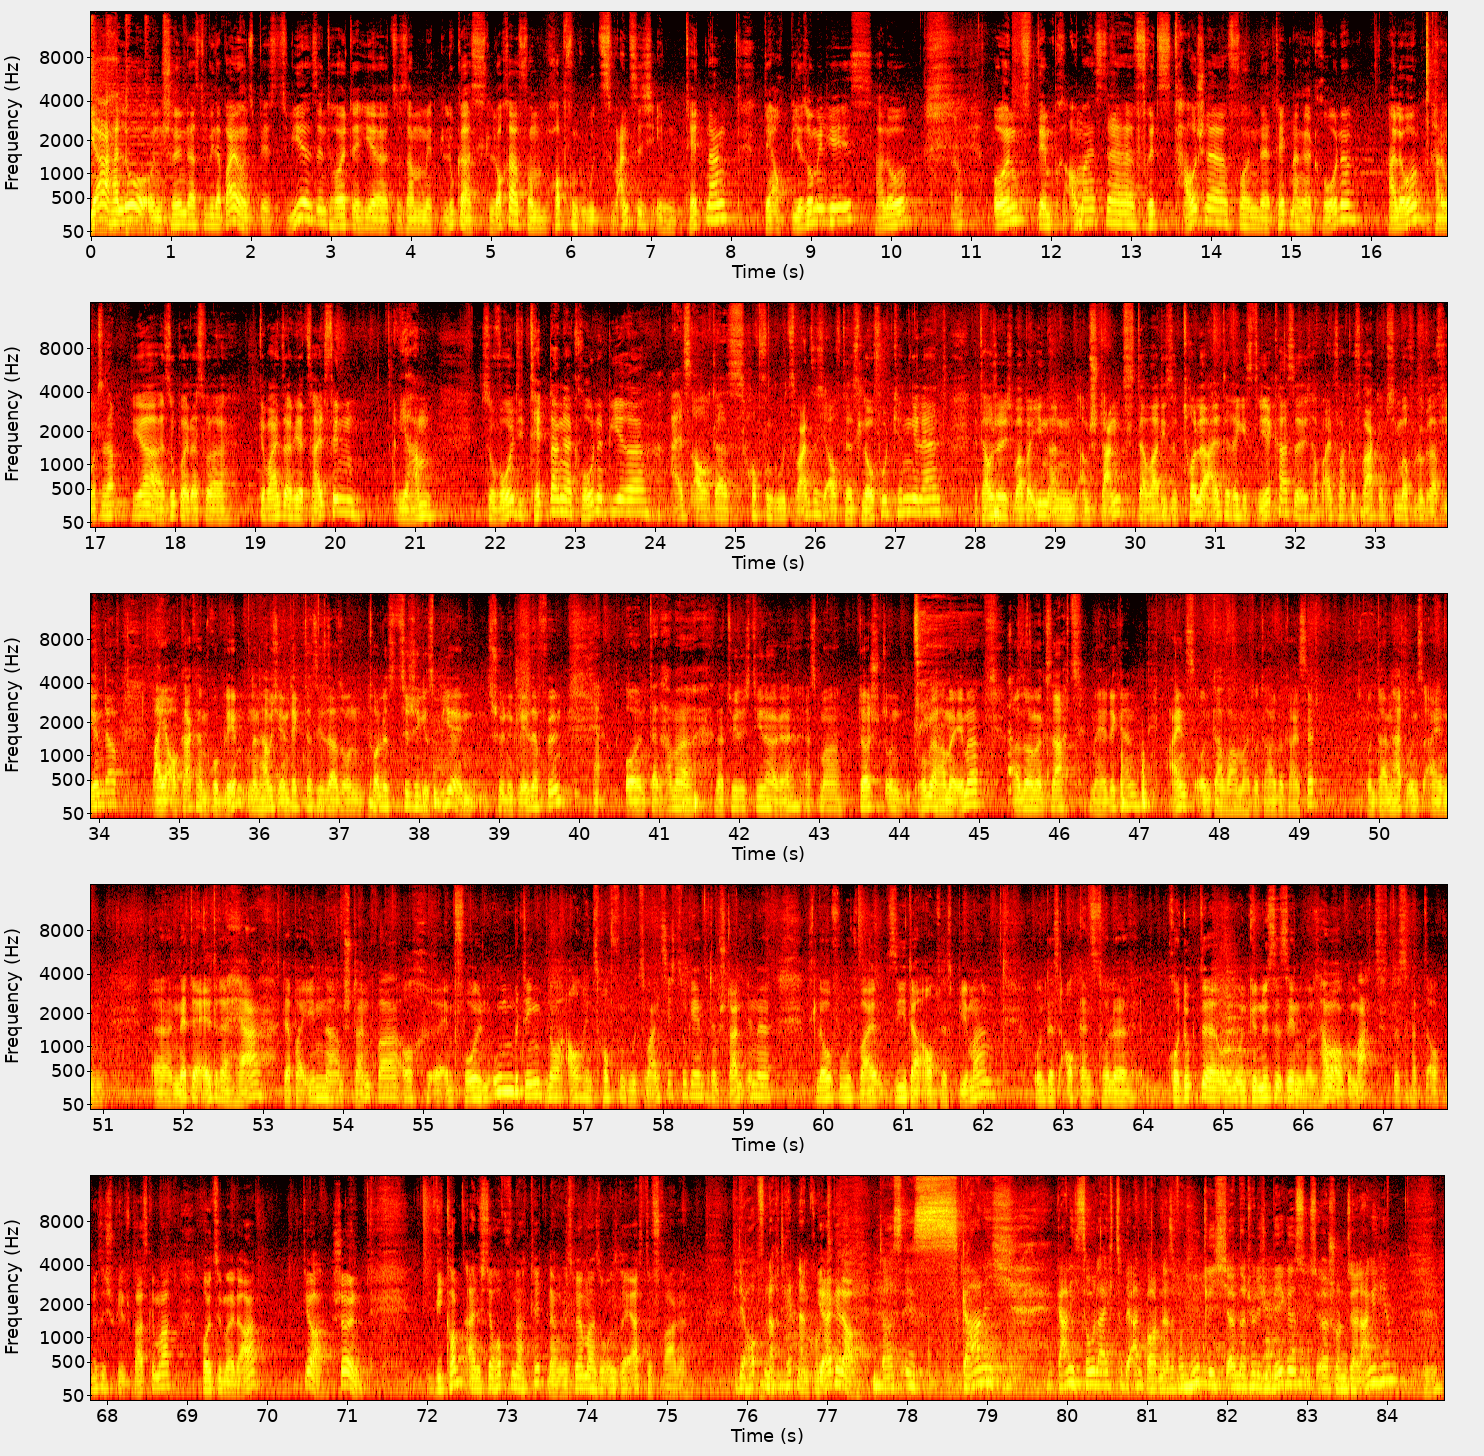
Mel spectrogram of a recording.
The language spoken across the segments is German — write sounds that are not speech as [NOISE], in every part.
Ja, hallo und schön, dass du wieder bei uns bist. Wir sind heute hier zusammen mit Lukas Locher vom Hopfengut 20 in Tettnang, der auch Biersommelier ist. Hallo. Hallo. Und dem Braumeister Fritz Tauscher von der Tettnanger Krone. Hallo. Hallo zusammen. Ja, super, dass wir gemeinsam hier Zeit finden. Wir haben sowohl die Tettlanger Krone Biere als auch das Hopfengut 20 auf der Slow Food kennengelernt. Herr Tauscher, ich war bei Ihnen an, am Stand, da war diese tolle alte Registrierkasse. Ich habe einfach gefragt, ob ich die mal fotografieren darf. War ja auch gar kein Problem. Und dann habe ich entdeckt, dass Sie da so ein tolles, zischiges Bier in schöne Gläser füllen. Ja. Und dann haben wir natürlich, Tina, gell, erstmal Durst und Hunger haben wir immer. Also haben wir gesagt, wir hätten gern eins und da waren wir total begeistert. Und dann hat uns ein äh, netter älterer Herr, der bei Ihnen da am Stand war, auch äh, empfohlen, unbedingt noch auch ins Hopfengut 20 zu gehen, zu dem Stand in der Slow Food, weil Sie da auch das Bier machen und das auch ganz tolle Produkte und, und Genüsse sind. Und das haben wir auch gemacht. Das hat auch riesig viel Spaß gemacht. Heute sind wir da. Ja, schön. Wie kommt eigentlich der Hopfen nach Tettnang? Das wäre mal so unsere erste Frage. Wie der Hopfen nach Tettnang kommt. Ja, genau. Das ist gar nicht, gar nicht so leicht zu beantworten. Also vermutlich ähm, natürlich im Weges ist er schon sehr lange hier.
